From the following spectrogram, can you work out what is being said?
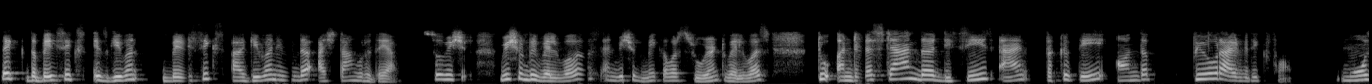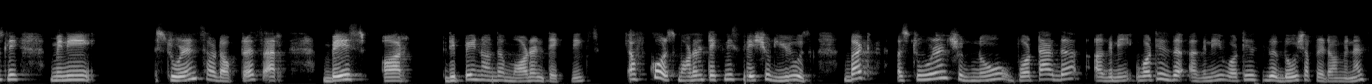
like the basics is given basics are given in the ashtanga hridaya so we should we should be well versed and we should make our student well versed to understand the disease and prakriti on the pure ayurvedic form. Mostly many students or doctors are based or depend on the modern techniques. Of course modern techniques they should use but a student should know what are the agni what is the agni what is the dosha predominance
